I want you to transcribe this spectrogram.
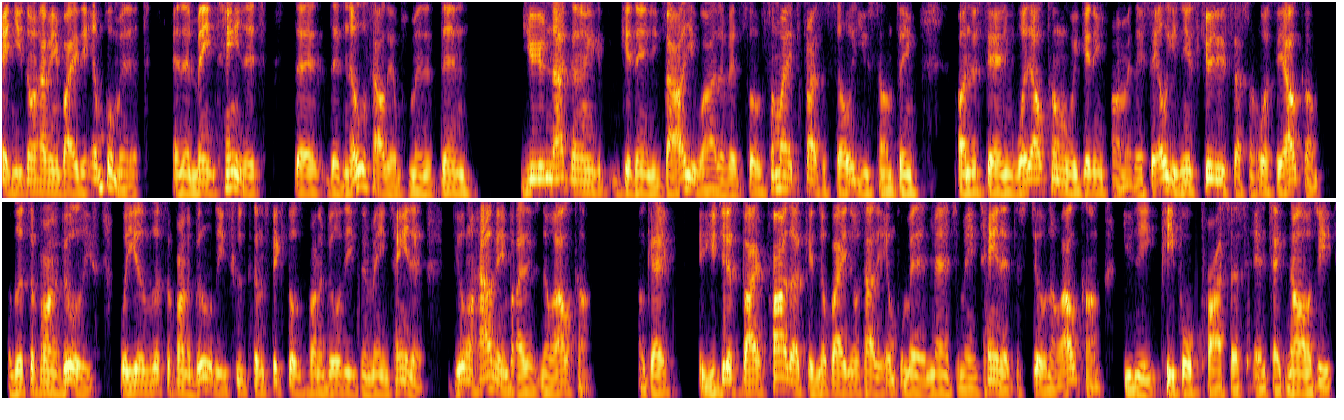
and you don't have anybody to implement it and then maintain it that, that knows how to implement it, then you're not going to get any value out of it. So if somebody tries to sell you something, understanding what outcome we're getting from it. They say, oh, you need a security assessment. What's the outcome? A list of vulnerabilities. Well, you have a list of vulnerabilities. Who's going to fix those vulnerabilities and maintain it? If you don't have anybody, there's no outcome. Okay. If you just buy a product and nobody knows how to implement and manage and maintain it, there's still no outcome. You need people, process, and technology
